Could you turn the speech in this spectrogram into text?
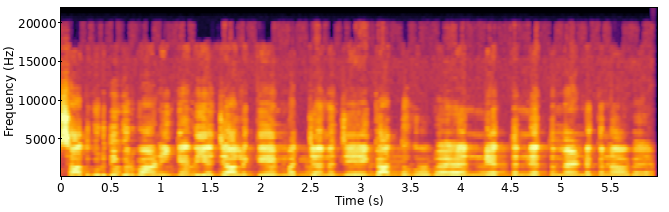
ਸਤਿਗੁਰੂ ਦੀ ਗੁਰਬਾਣੀ ਕਹਿੰਦੀ ਹੈ, ਜਲ ਕੇ ਮੱਜਨ ਜੇ ਗਤ ਹੋਵੇ, ਨਿਤ ਨਿਤ ਮੈਂਡਕ ਨਾ ਹੋਵੇ।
